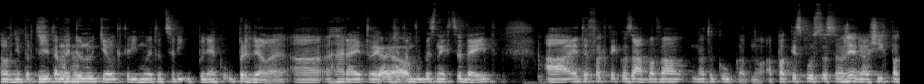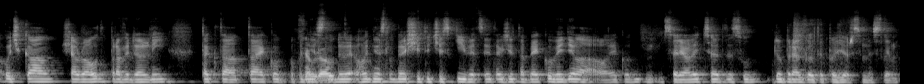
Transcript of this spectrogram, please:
hlavně protože tam je Donutil, který mu je to celý úplně jako uprdele a hraje to, jako, jo, jo. že tam vůbec nechce být a je to fakt jako zábava na to koukat. No. A pak je spousta samozřejmě dalších, pakočka, shoutout pravidelný, tak ta, ta jako hodně sleduje, hodně sleduje ty české věci, takže ta by jako věděla, ale jako seriály to jsou dobrá guilty pleasure, si myslím.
